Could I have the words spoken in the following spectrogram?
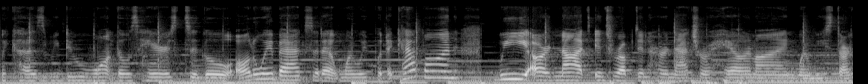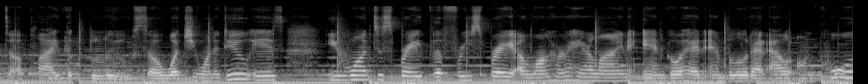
because we do want those hairs to go all the way back so that when we put the cap on, we are not interrupting her natural hairline when we start to apply the glue. So what you wanna do is you want to spray the freeze spray along her hairline and go ahead and blow that out on cool.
